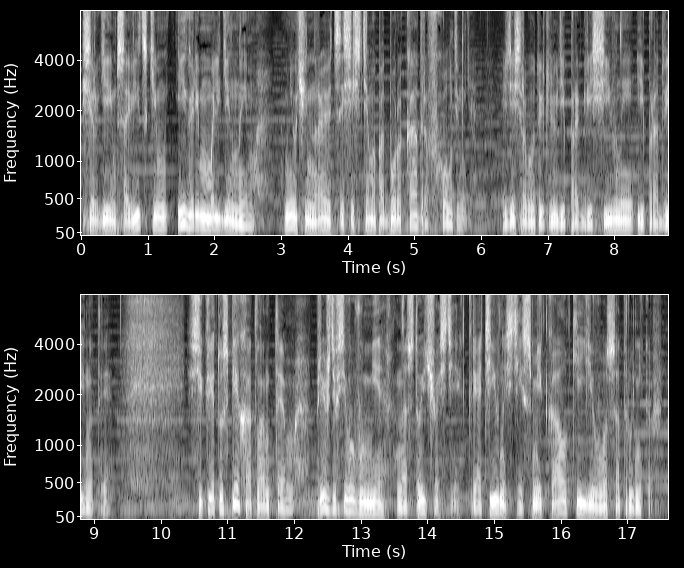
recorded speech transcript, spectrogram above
Сергеем Савицким, Игорем Мальгиным. Мне очень нравится система подбора кадров в холдинге. Здесь работают люди прогрессивные и продвинутые. Секрет успеха Атлантем прежде всего в уме, настойчивости, креативности, смекалке его сотрудников –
